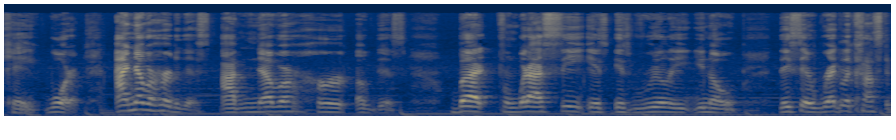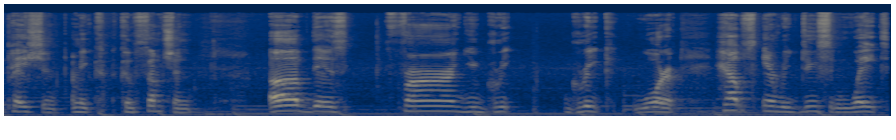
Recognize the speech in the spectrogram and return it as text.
K water. I never heard of this. I've never heard of this. But from what I see is is really, you know, they said regular constipation, I mean consumption of this fenugreek Greek water helps in reducing weight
